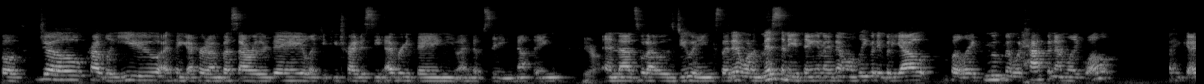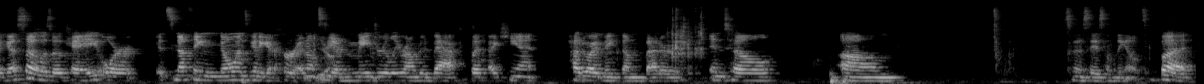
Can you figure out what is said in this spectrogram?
both Joe, probably you, I think I heard on Best Hour of the Day, like if you try to see everything, you end up seeing nothing. Yeah. And that's what I was doing because I didn't want to miss anything and I didn't want to leave anybody out. But like movement would happen. I'm like, well, I, I guess that was okay. Or it's nothing, no one's going to get hurt. I don't see a majorly rounded back, but I can't, how do I make them better until, um, I was going to say something else, but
